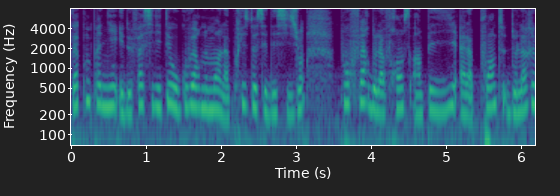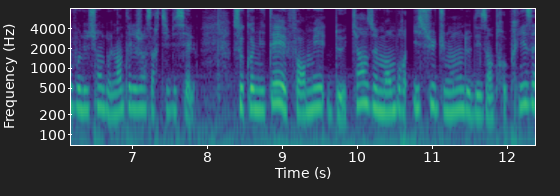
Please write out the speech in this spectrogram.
d'accompagner et de faciliter au gouvernement la prise de ses décisions pour faire de la France un pays à la pointe de la révolution de l'intelligence artificielle. Ce comité est formé de 15 membres issus du monde des entreprises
